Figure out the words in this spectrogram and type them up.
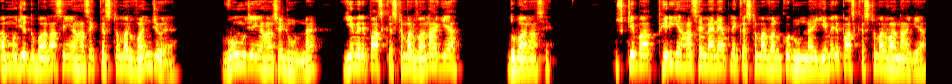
अब मुझे दोबारा से यहाँ से कस्टमर वन जो है, वो मुझे यहाँ से ढूंढना है। ये मेरे पास कस्टमर वन आ गया दोबारा से। उसके बाद फिर यहाँ से मैंने अपने कस्टमर वन को ढूंढना है, ये मेरे पास कस्टमर वन आ गया।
